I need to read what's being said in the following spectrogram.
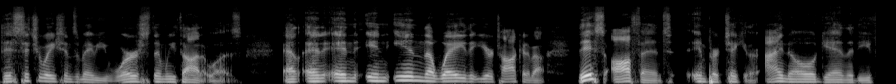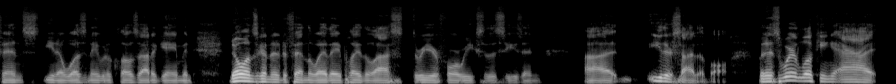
this situation's maybe worse than we thought it was And and in in the way that you're talking about this offense in particular, I know again the defense, you know, wasn't able to close out a game, and no one's going to defend the way they played the last three or four weeks of the season, uh, either side of the ball. But as we're looking at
